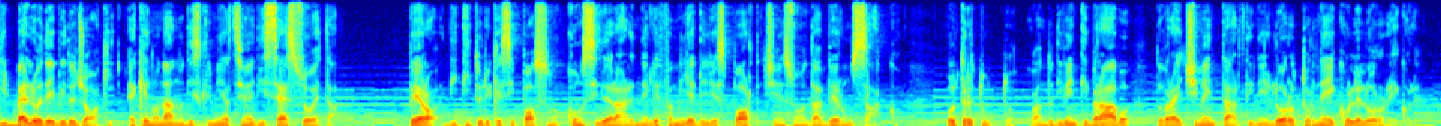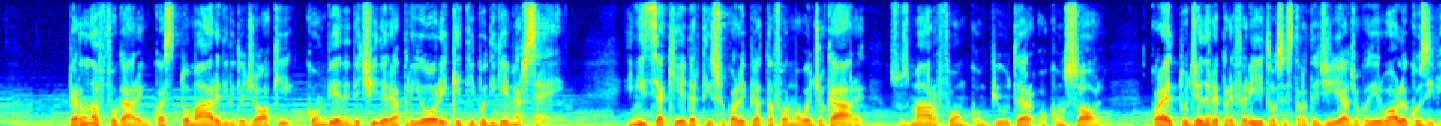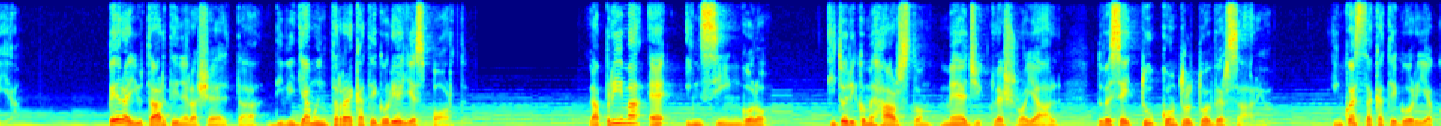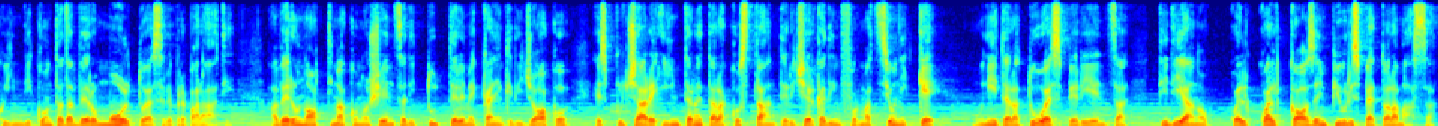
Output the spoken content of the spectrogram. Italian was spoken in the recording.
Il bello dei videogiochi è che non hanno discriminazione di sesso o età. Però di titoli che si possono considerare nelle famiglie degli esport ce ne sono davvero un sacco. Oltretutto, quando diventi bravo, dovrai cimentarti nei loro tornei con le loro regole. Per non affogare in questo mare di videogiochi, conviene decidere a priori che tipo di gamer sei. Inizia a chiederti su quale piattaforma vuoi giocare, su smartphone, computer o console, qual è il tuo genere preferito, se strategia, gioco di ruolo e così via. Per aiutarti nella scelta, dividiamo in tre categorie gli esport. La prima è in singolo, titoli come Hearthstone, Magic, Clash Royale, dove sei tu contro il tuo avversario. In questa categoria quindi conta davvero molto essere preparati, avere un'ottima conoscenza di tutte le meccaniche di gioco e spulciare internet alla costante ricerca di informazioni che, unite alla tua esperienza, ti diano quel qualcosa in più rispetto alla massa.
